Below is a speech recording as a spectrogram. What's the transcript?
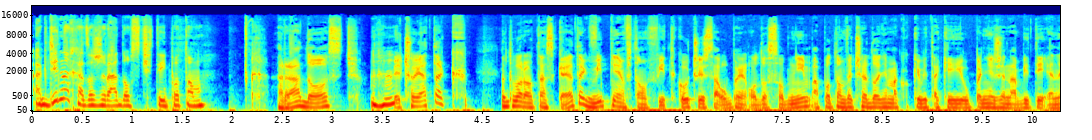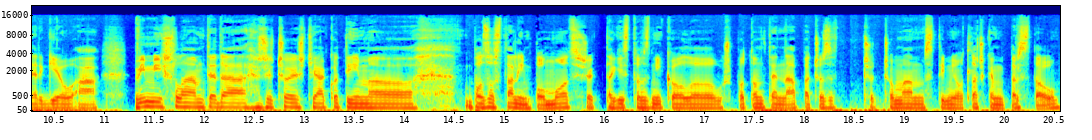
A kde nachádzaš radosť ty potom? Radosť. Uh-huh. Vieš čo, ja tak, dobrá otázka, ja tak vypnem v tom fitku, čiže sa úplne odosobním a potom večer dojdem ako keby taký úplne, že nabitý energiou a vymýšľam teda, že čo ešte ako tým uh, pozostalým pomôcť, že takisto vznikol uh, už potom ten nápad, čo, čo, čo mám s tými otlačkami prstov.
